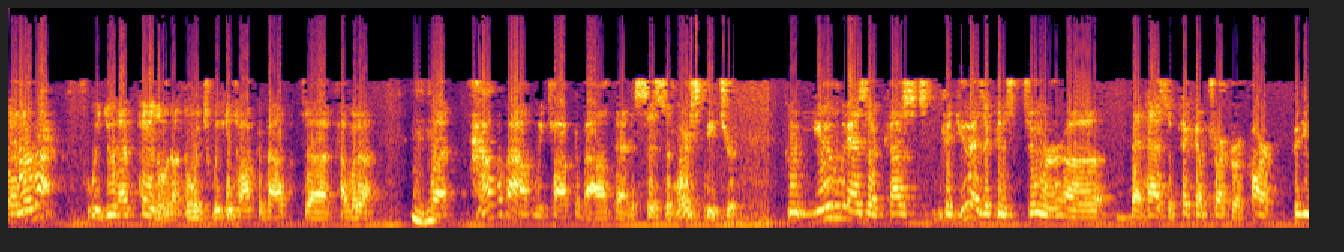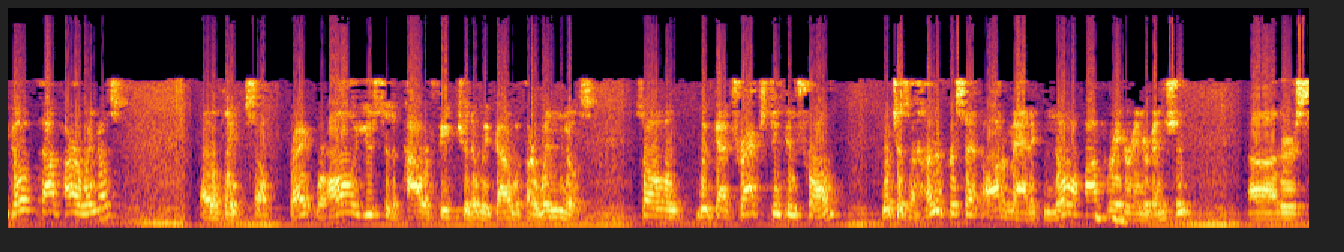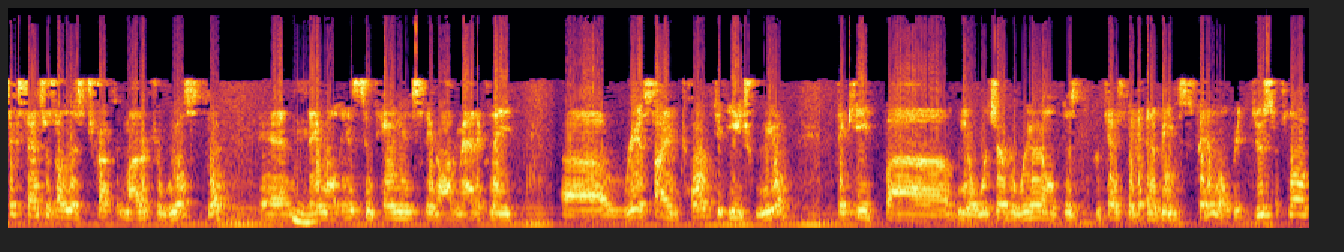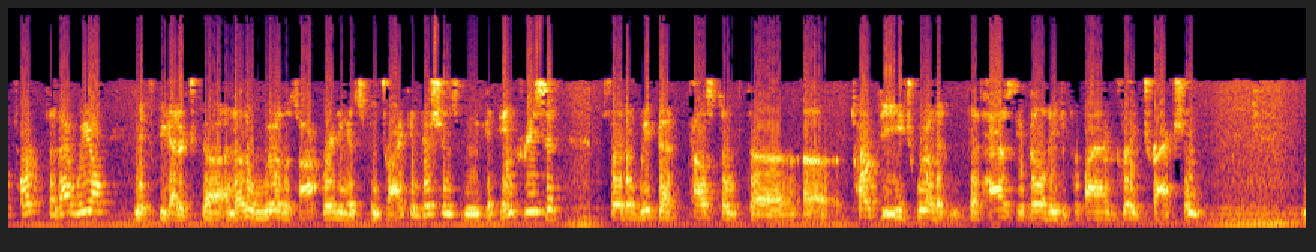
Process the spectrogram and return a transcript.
And they're right. We do have payload, which we can talk about uh, coming up. Mm-hmm. But how about we talk about that assisted hoist feature? Could you, as a cus- could you, as a consumer uh, that has a pickup truck or a car, could you go without power windows? I don't think so, right? We're all used to the power feature that we've got with our windows. So we've got traction control, which is 100% automatic, no operator intervention. Uh, there are six sensors on this truck that monitor wheel slip, and mm-hmm. they will instantaneously and automatically uh, reassign torque to each wheel to keep, uh, you know, whichever wheel is potentially going to be spinning will reduce the flow of torque to that wheel. If you got a, uh, another wheel that's operating in dry conditions, we can increase it so that we've got constant uh, uh, torque to each wheel that, that has the ability to provide great traction.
